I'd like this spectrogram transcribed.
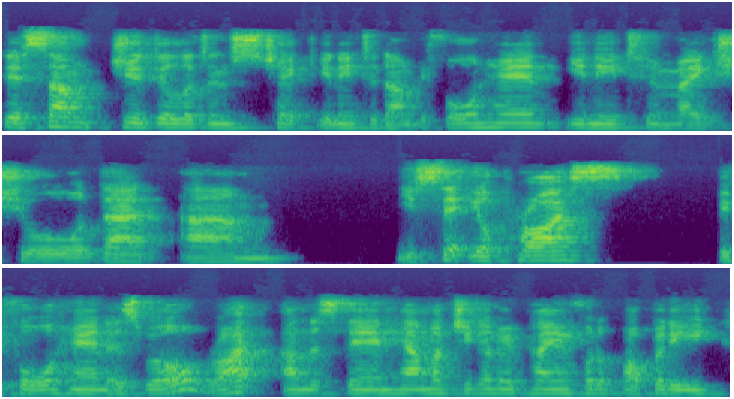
there's some due diligence check you need to done beforehand. You need to make sure that um, you set your price beforehand as well, right? Understand how much you're going to be paying for the property,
